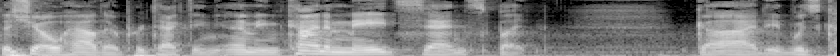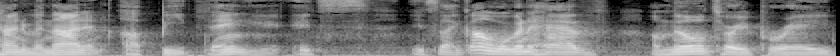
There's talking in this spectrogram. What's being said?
to show how they're protecting. I mean, kind of made sense, but God, it was kind of a, not an upbeat thing. It's it's like, oh, we're going to have a military parade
